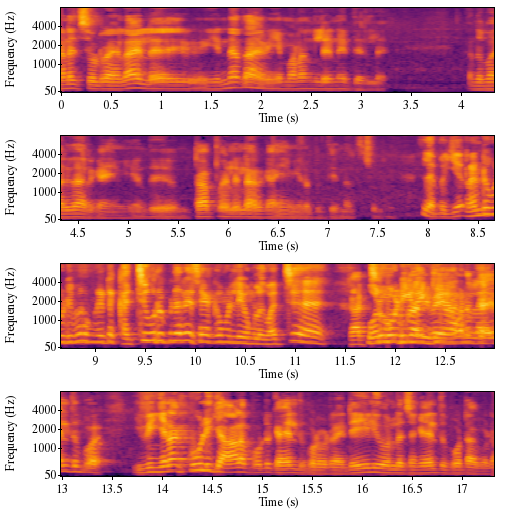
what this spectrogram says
நினச்சி சொல்கிறாங்களா இல்லை என்ன தான் இவங்க மனநிலைன்னே தெரில அந்த மாதிரி தான் இருக்காங்க. இவங்க வந்து டாப் வேலையில் இருக்காங்க. இவங்களை பற்றி என்ன சொல்கிறது இல்ல இப்ப ரெண்டு கோடி பேர் உங்ககிட்ட கட்சி உறுப்பினரே சேர்க்க முடியல உங்களுக்கு வச்ச ஒரு கோடி. கையெழுத்து போ இவங்கெல்லாம் கூலிக்கு ஆளை போட்டு கையெழுத்து போட விடுறாங்க. டெய்லி ஒரு லட்சம் கையெழுத்து போட்டால் கூட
